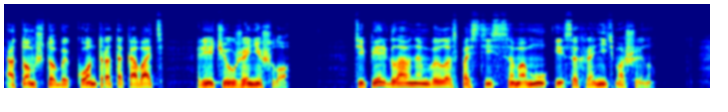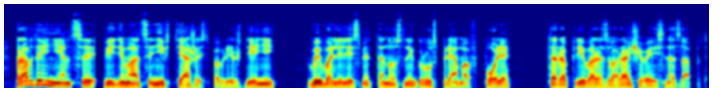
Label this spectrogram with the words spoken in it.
О том, чтобы контратаковать, речи уже не шло. Теперь главным было спастись самому и сохранить машину. Правда и немцы, видимо оценив тяжесть повреждений, вывалили смертоносный груз прямо в поле, торопливо разворачиваясь на запад.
